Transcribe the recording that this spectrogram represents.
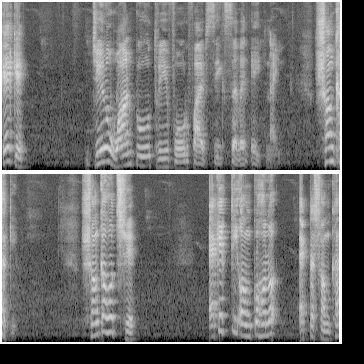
কে কে? Zero, one, two, three, four, five, six, seven, eight, nine. সংখ্যা কি? সংখ্যা হচ্ছে, এক একটি অঙ্ক হলো একটা সংখ্যা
